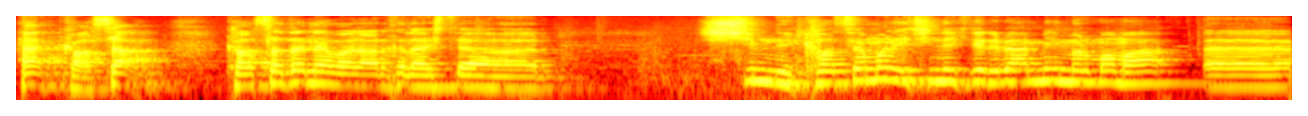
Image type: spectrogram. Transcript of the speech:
Ha kasa. Kasada ne var arkadaşlar? Şimdi kasamın içindekileri ben bilmiyorum ama eee,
